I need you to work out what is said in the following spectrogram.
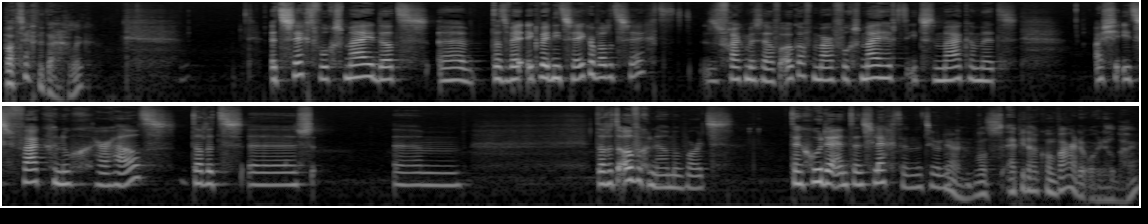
Wat zegt het eigenlijk? Het zegt volgens mij dat, uh, dat we, ik weet niet zeker wat het zegt. Dat vraag ik mezelf ook af. Maar volgens mij heeft het iets te maken met als je iets vaak genoeg herhaalt, dat het, uh, um, dat het overgenomen wordt. Ten goede en ten slechte natuurlijk. Ja, want heb je daar ook een waardeoordeel bij?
